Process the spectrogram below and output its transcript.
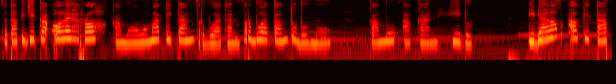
tetapi jika oleh roh kamu mematikan perbuatan-perbuatan tubuhmu, kamu akan hidup. Di dalam Alkitab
